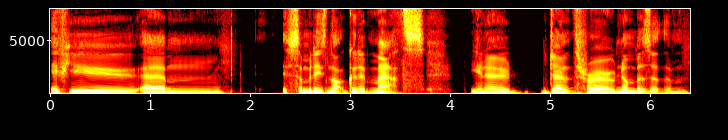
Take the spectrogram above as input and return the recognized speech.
if you um if somebody's not good at maths you know don't throw numbers at them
